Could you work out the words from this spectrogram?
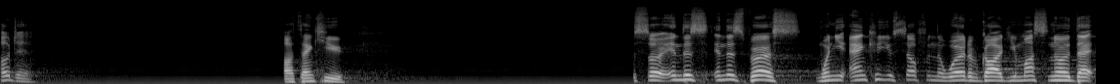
ဟုတ်တယ် Oh, thank you. So in this in this verse, when you anchor yourself in the word of God, you must know that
